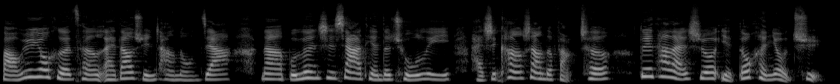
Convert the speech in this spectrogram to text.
宝玉又何曾来到寻常农家？那不论是下田的锄犁，还是炕上的纺车，对他来说也都很有趣。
